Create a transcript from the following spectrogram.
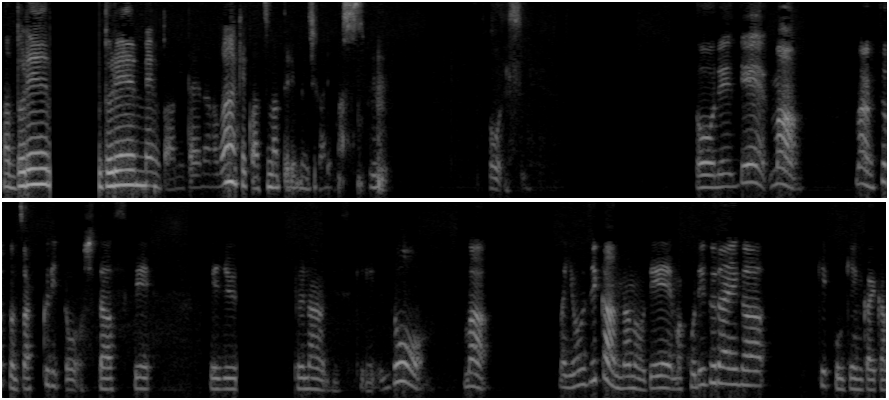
まあ、ブレーン、ブレーンメンバーみたいなのが結構集まってるイメージがあります。うん。そうですね。それで、まあ、まあ、ちょっとざっくりとしたスケジュールなんですけれど、まあ、まあ、4時間なので、まあ、これぐらいが結構限界か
